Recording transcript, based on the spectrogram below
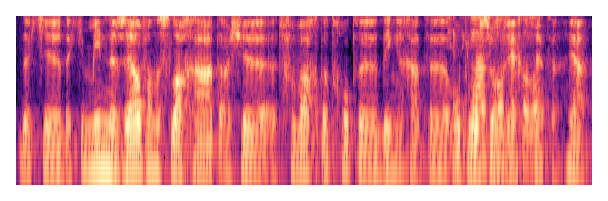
dat, je, dat je minder zelf aan de slag gaat als je het verwacht dat God uh, dingen gaat uh, oplossen of rechtzetten. Ja. ja.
